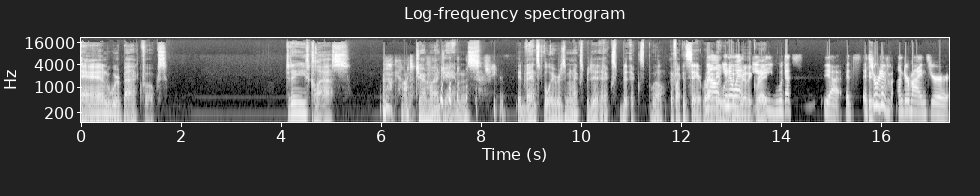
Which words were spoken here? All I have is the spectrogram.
And we're back, folks. Today's class, Oh, God. Jeremiah oh, James, Advanced Voyeurism and Expedi- exp- ex- well, if I could say it right, well, it you would know have been what? really great. y- well, that's yeah. It's it, It- sort of undermines your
